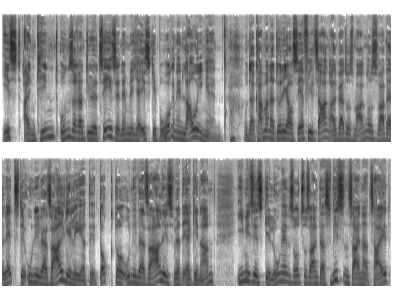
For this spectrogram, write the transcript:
ist ein Kind unserer Diözese, nämlich er ist geboren in Lauingen. Ach. Und da kann man natürlich auch sehr viel sagen. Albertus Magnus war der letzte Universalgelehrte. Doktor Universalis wird er genannt. Ihm ist es gelungen, sozusagen das Wissen seiner Zeit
